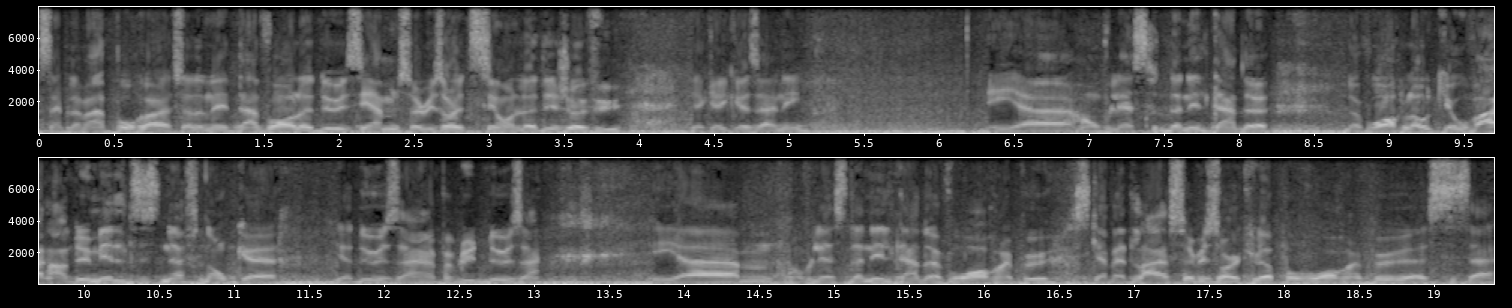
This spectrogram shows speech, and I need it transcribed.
simplement pour se donner le temps de voir le deuxième. Ce resort ici, on l'a déjà vu il y a quelques années. Et on vous laisse donner le temps de, voir l'autre qui a ouvert en 2019, donc il y a deux ans, un peu plus de deux ans. Et euh, on voulait se donner le temps de voir un peu ce qu'avait de l'air ce resort-là pour voir un peu euh, si ça,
